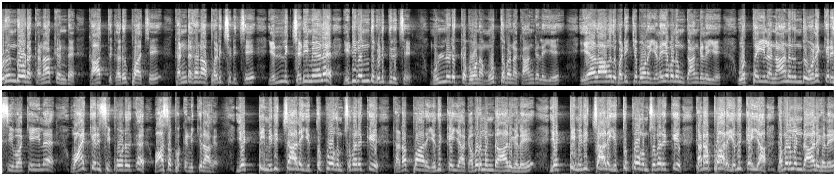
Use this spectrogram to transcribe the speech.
உருண்டோட கணாக்கண்ட காத்து கருப்பாச்சு கண்டகனா படிச்சிடுச்சு எள்ளு செடி மேல இடி வந்து விழுத்துருச்சு முள்ளெடுக்க போன மூத்தவன காங்கலையே ஏழாவது படிக்க போன இளையவளும் காங்கலையே ஒத்தையில நான் இருந்து உழைக்கரிசி வக்கையில வாய்க்கரிசி போடுக்க வாசப்பக்கம் நிக்கிறாங்க. எட்டி மிதிச்சாலை இத்து போகும் சுவருக்கு கடப்பாறை எதுக்கையா கவர்மெண்ட் ஆளுகளே? எட்டி மிதிச்சாலை இத்து போகும் சுவருக்கு கடப்பாறை எதுக்கையா கவர்மெண்ட் ஆளுகளே?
